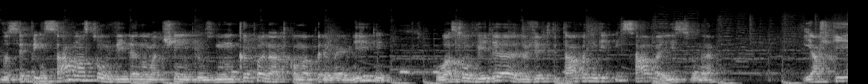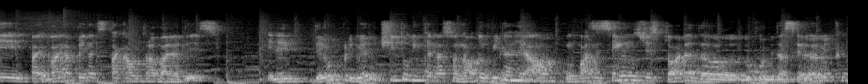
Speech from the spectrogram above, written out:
Você pensar no Aston Villa numa Champions, num campeonato como a Premier League, o Aston Villa, do jeito que estava, ninguém pensava isso, né? E acho que vale a pena destacar um trabalho desse. Ele deu o primeiro título internacional do Villarreal, com quase 100 anos de história do, do Clube da Cerâmica,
